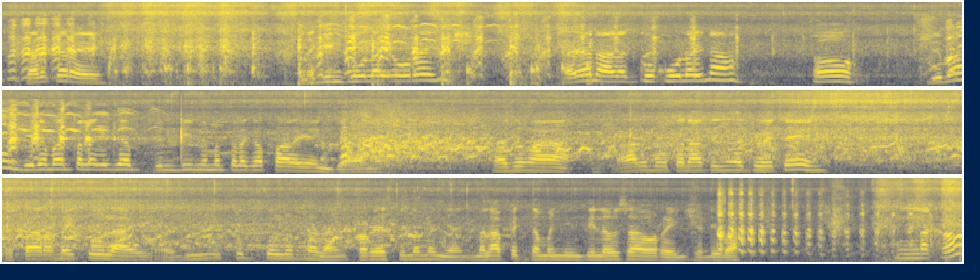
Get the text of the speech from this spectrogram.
Kare-kare. Naging kulay orange. Ayan ah, nagkukulay na. Oh, di ba? Hindi naman talaga hindi naman talaga para yan dyan. Kaso nga, nakalimutan natin yung atwete. Eh, para may kulay, eh, di food color na lang. Parehas din naman yan. Malapit naman yung dilaw sa orange, di ba? Nako!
